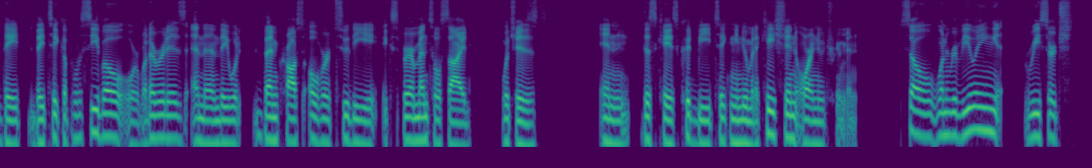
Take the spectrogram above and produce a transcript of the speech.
they they take a placebo or whatever it is, and then they would then cross over to the experimental side, which is in this case could be taking a new medication or a new treatment. So when reviewing research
